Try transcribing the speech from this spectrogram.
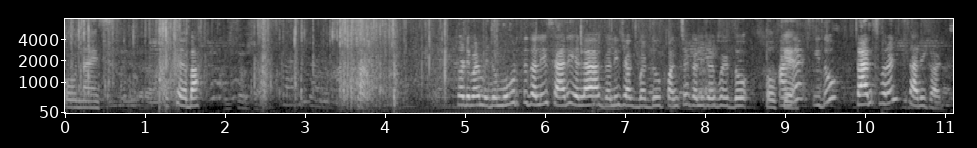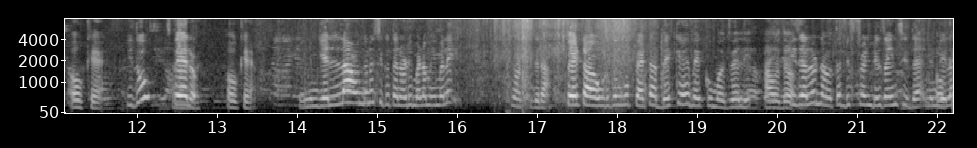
ಓ ನೈಸ್ ಓಕೆ ಬಾ. ಹಾ. ನೋಡಿ ಮೇಡಮ್ ಇದು ಮುಹೂರ್ತದಲ್ಲಿ ಸ್ಯಾರಿ ಎಲ್ಲ ಗಲೀಜಾಗಬಾರ್ದು ಪಂಚೆ ಗಲೀಜಾಗಬಾರ್ದು ಅಂದ್ರೆ ಇದು ಟ್ರಾನ್ಸ್ಪರೆಂಟ್ ಸ್ಯಾರಿ ಗಾರ್ಡ್ ಓಕೆ ಇದು ಸ್ಪೇರ್ ಓಕೆ ನಿಮ್ಗೆ ಎಲ್ಲ ಒಂದೂ ಸಿಗುತ್ತೆ ನೋಡಿ ಮೇಡಮ್ ಮೇಲೆ ನೋಡ್ತಿದ್ದೀರಾ? ಪೇಟ ಹುಡುಗಂಗು ಪೇಟ ಬೇಕೇ ಬೇಕು ಮದುವೆಲಿ. ಹೌದು. ಇದೆಲ್ಲ ನಮ್ಮ ಹತ್ರ ಡಿಫ್ರೆಂಟ್ ಡಿಸೈನ್ಸ್ ಇದೆ. ನಿಮ್ಗೆಲ್ಲ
